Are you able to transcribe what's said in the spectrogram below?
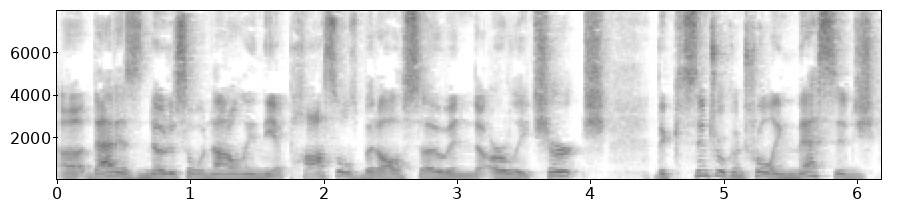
Uh, that is noticeable not only in the apostles, but also in the early church. The central controlling message,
